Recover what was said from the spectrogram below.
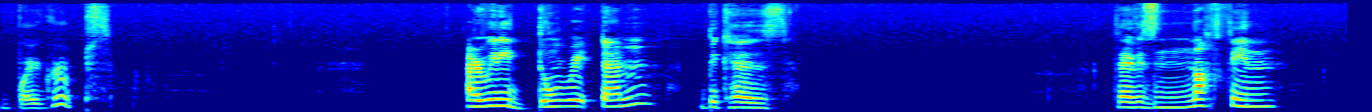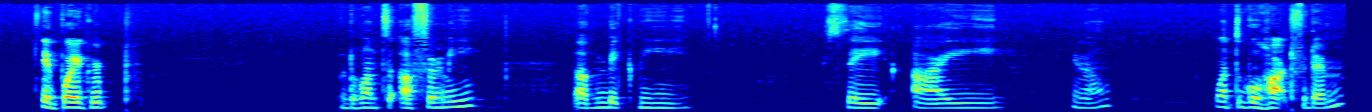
boy groups. I really don't rate them because there is nothing a boy group would want to offer me that would make me say I, you know, want to go hard for them.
